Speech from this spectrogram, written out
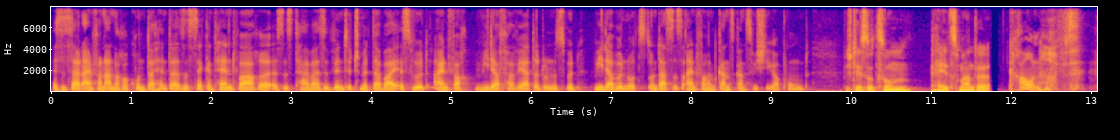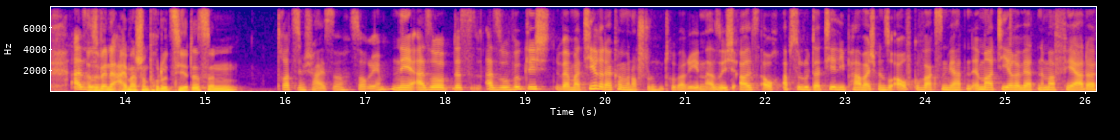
es ist halt einfach ein anderer Grund dahinter. Es ist Second-Hand-Ware, es ist teilweise Vintage mit dabei. Es wird einfach wiederverwertet und es wird wieder benutzt. Und das ist einfach ein ganz, ganz wichtiger Punkt. Wie stehst du zum Pelzmantel? Grauenhaft. Also, also wenn er einmal schon produziert ist, dann Trotzdem scheiße, sorry. Nee, also das, also wirklich, wenn wir Tiere, da können wir noch Stunden drüber reden. Also ich als auch absoluter Tierliebhaber, ich bin so aufgewachsen, wir hatten immer Tiere, wir hatten immer Pferde,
